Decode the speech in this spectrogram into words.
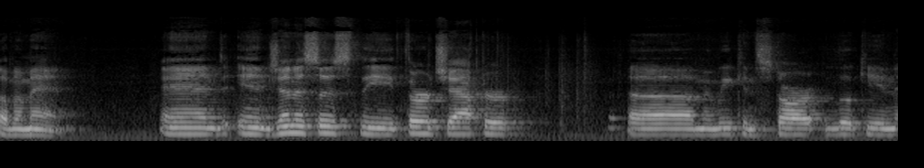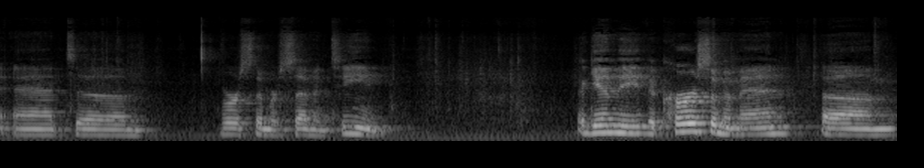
of a man. And in Genesis, the third chapter, um, and we can start looking at um, verse number 17. Again, the, the curse of a man, um,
